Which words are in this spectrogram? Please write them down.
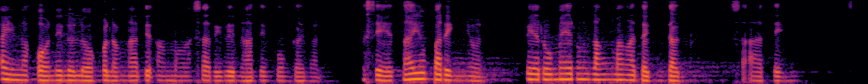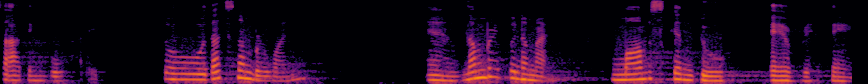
Ay nako, niloloko lang natin ang mga sarili natin kung ganun. Kasi tayo pa rin yun. Pero meron lang mga dagdag sa ating, sa ating buhay. So, that's number one. And number two naman, moms can do everything.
